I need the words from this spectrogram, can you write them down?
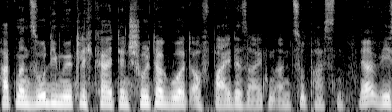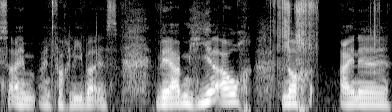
hat man so die Möglichkeit, den Schultergurt auf beide Seiten anzupassen, ja, wie es einem einfach lieber ist. Wir haben hier auch noch eine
